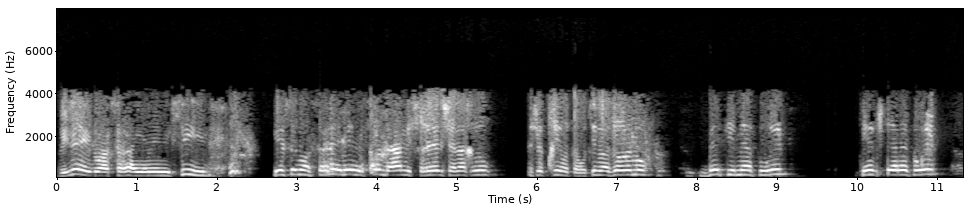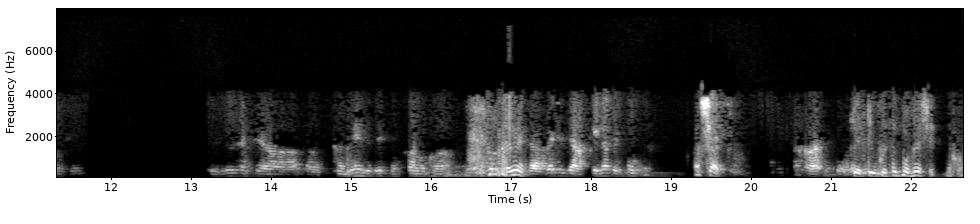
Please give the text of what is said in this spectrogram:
והנה אלו עשרה ימי ניסים, יש לנו עשרה ימי ניסים בעם ישראל שאנחנו משבחים אותם. רוצים לעזור לנו? בית ימי הפורים? כן, שתי ימי פורים? השת. כן, כי הוא כותב פה ושת, נכון.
